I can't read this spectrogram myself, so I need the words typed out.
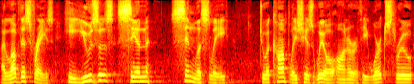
I love this phrase, he uses sin sinlessly to accomplish his will on earth. He works through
